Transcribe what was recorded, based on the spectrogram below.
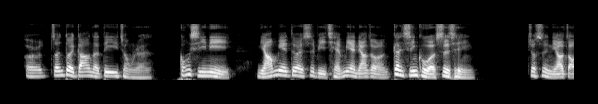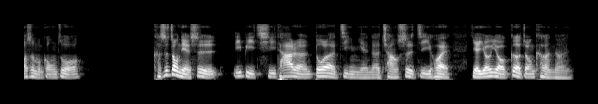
而针对刚刚的第一种人，恭喜你！你要面对是比前面两种人更辛苦的事情，就是你要找什么工作。可是重点是你比其他人多了几年的尝试机会，也拥有各种可能。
